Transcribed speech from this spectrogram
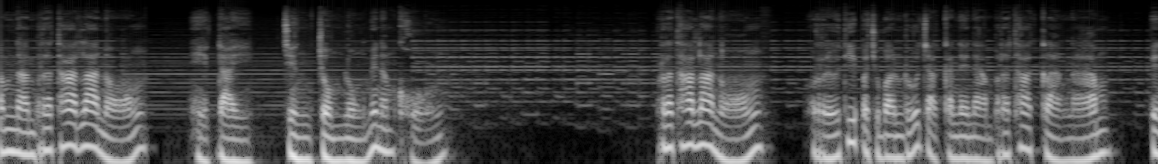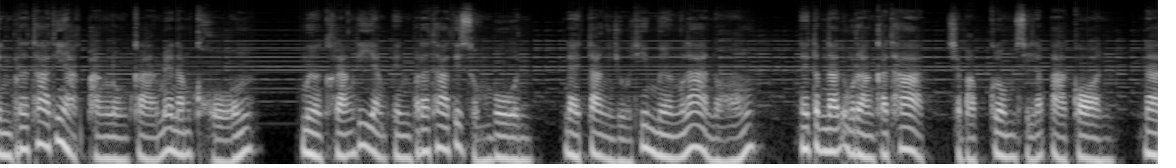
ตำนานพระธาตุล่าหนอง เหตุใดจึงจมลงแม่น้ำโขง พระธาตุล่าหนอง หรือที่ปัจจุบันรู้จักกันในนามพระธาตุกลางน้ำเป็นพระธาตุที่หักพังลงกลางแม่น้ำโขง เมื่อครั้งที่ยังเป็นพระธาตุที่สมบูรณ์ได้ตั้งอยู่ที่เมืองล่าหนอง ในตำนานอุรังคธาตุฉบับกรมศิลปากร หน้า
